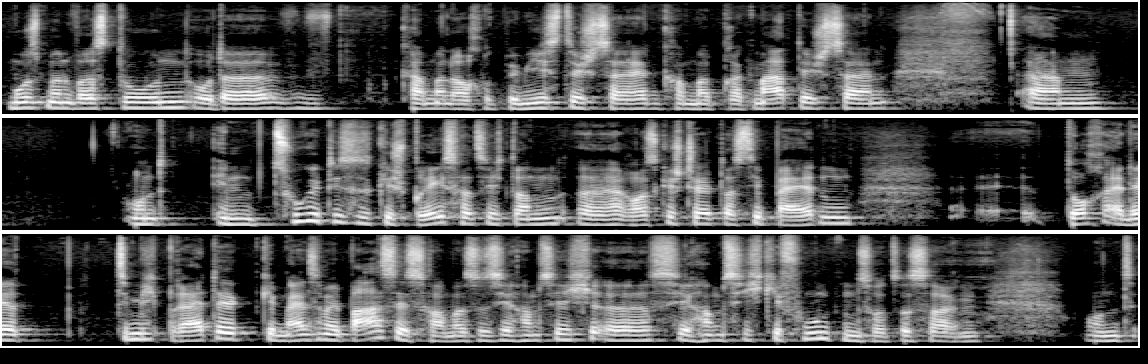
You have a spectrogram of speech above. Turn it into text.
muss man was tun oder kann man auch optimistisch sein, kann man pragmatisch sein. Ähm, und im Zuge dieses Gesprächs hat sich dann äh, herausgestellt, dass die beiden äh, doch eine ziemlich breite gemeinsame Basis haben. Also sie haben sich, äh, sie haben sich gefunden sozusagen. Und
